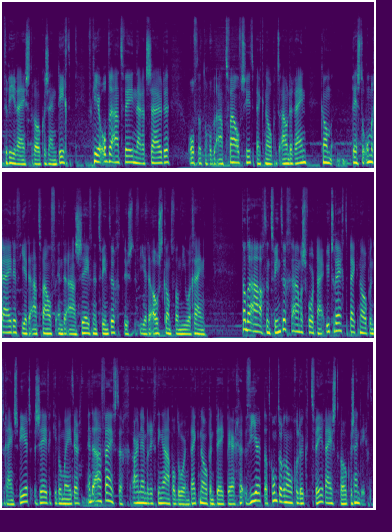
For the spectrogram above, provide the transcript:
Drie rijstroken zijn dicht. Verkeer op de A2 naar het zuiden of dat nog op de A12 zit bij knooppunt Oude Rijn... kan het beste omrijden via de A12 en de A27, dus via de oostkant van Nieuwegein. Dan de A28, Amersfoort naar Utrecht, bij knooppunt Rijnsweert 7 kilometer. En de A50, Arnhem richting Apeldoorn, bij knooppunt Beekbergen 4. Dat komt door een ongeluk, twee rijstroken zijn dicht.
